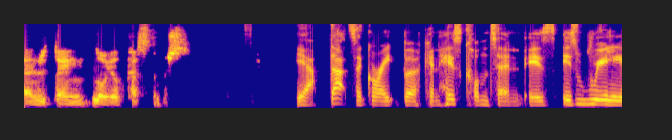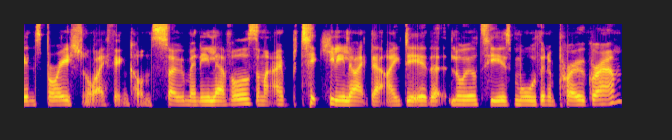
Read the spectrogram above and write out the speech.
and retain loyal customers. Yeah, that's a great book, and his content is is really inspirational. I think on so many levels, and I particularly like that idea that loyalty is more than a program.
